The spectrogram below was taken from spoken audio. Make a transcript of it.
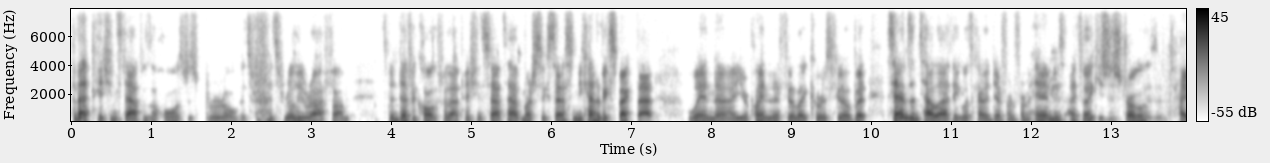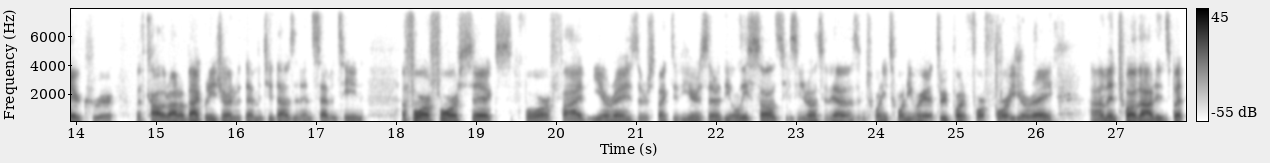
But that pitching staff as a whole is just brutal. It's it's really rough. Um, it's been difficult for that pitching staff to have much success, and you kind of expect that when uh, you're playing in a field like Coors Field. But Senzatela, I think what's kind of different from him is I feel like he's just struggled his entire career with Colorado. Back when he joined with them in 2017, a 4 4 6, 4 5 ERAs, the respective years there. The only solid season you relatively have was in 2020, where he had 3.44 ERA um, in 12 outings. But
